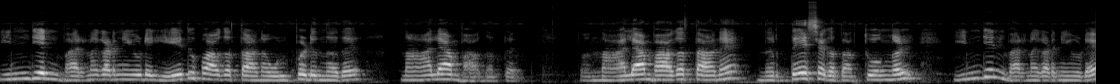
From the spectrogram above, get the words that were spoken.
ഇന്ത്യൻ ഭരണഘടനയുടെ ഏതു ഭാഗത്താണ് ഉൾപ്പെടുന്നത്? നാലാം ഭാഗത്ത്. അപ്പം നാലാം ഭാഗത്താണ് നിർദ്ദേശക തത്വങ്ങൾ ഇന്ത്യൻ ഭരണഘടനയുടെ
